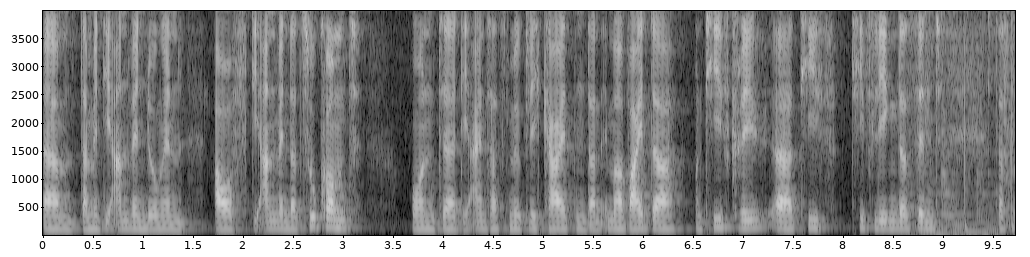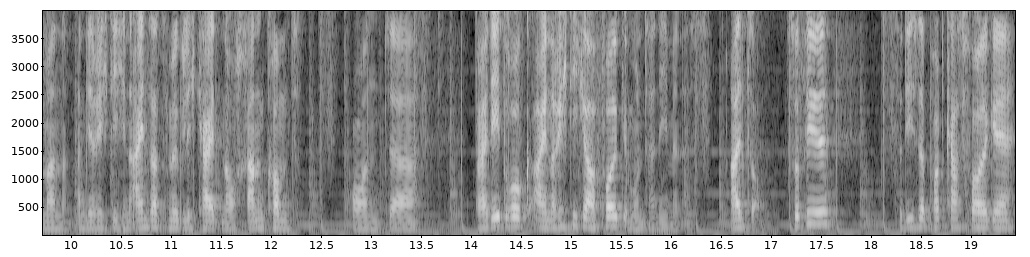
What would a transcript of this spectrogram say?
ähm, damit die Anwendungen auf die Anwender zukommt und äh, die Einsatzmöglichkeiten dann immer weiter und tief, äh, tief, tiefliegender sind, dass man an die richtigen Einsatzmöglichkeiten auch rankommt und äh, 3D-Druck ein richtiger Erfolg im Unternehmen ist. Also, so viel zu dieser Podcast-Folge.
